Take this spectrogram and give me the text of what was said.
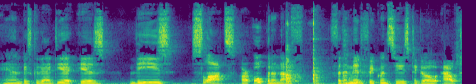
And basically the idea is these slots are open enough for the mid frequencies to go out,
